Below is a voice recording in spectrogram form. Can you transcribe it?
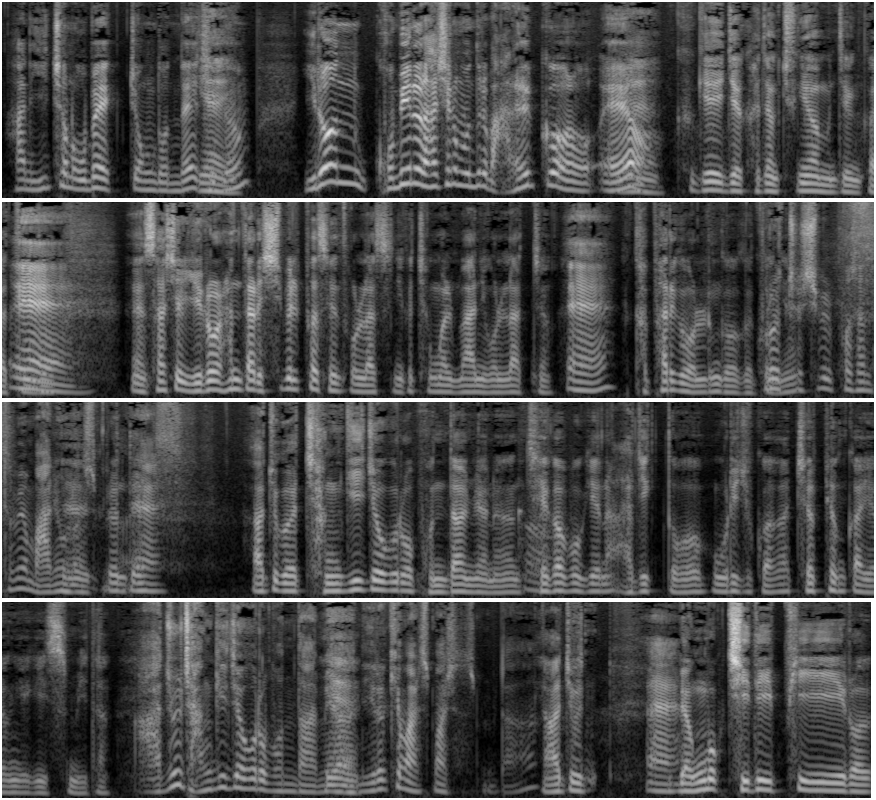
한 2,500 정도인데 예. 지금 이런 고민을 하시는 분들이 많을 거예요. 예. 그게 이제 가장 중요한 문제인 것 같은데. 예. 예 사실 1월 한 달에 11% 올랐으니까 정말 많이 올랐죠. 예. 가파르게 오른 거거든요. 그렇죠. 11%면 많이 예, 올랐습니다. 그런데 아주 그 장기적으로 본다면은 어. 제가 보기에는 아직도 우리 주가가 저평가 영역이 있습니다. 아주 장기적으로 본다면 예. 이렇게 말씀하셨습니다. 아주 예. 명목 GDP로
